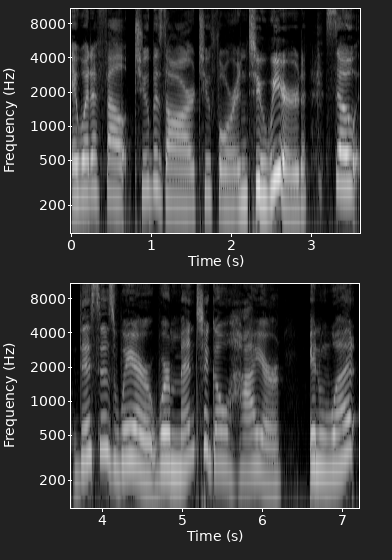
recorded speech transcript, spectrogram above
It would have felt too bizarre, too foreign, too weird. So, this is where we're meant to go higher in what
